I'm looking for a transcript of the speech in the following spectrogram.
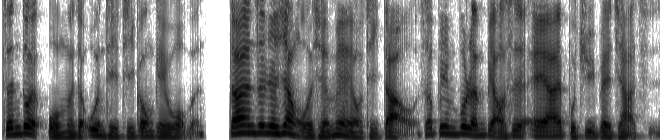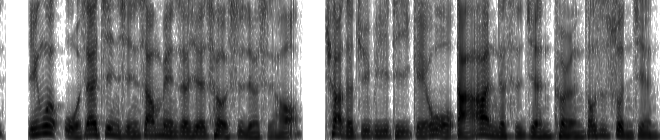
针对我们的问题提供给我们。当然，这就像我前面有提到，这并不能表示 AI 不具备价值，因为我在进行上面这些测试的时候，ChatGPT 给我答案的时间可能都是瞬间。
